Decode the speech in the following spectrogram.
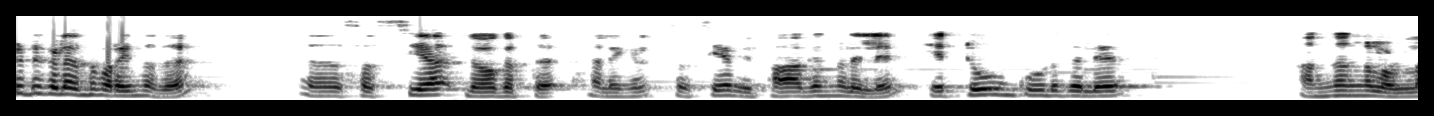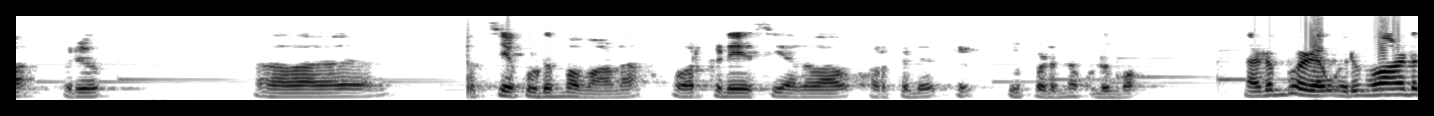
ഓർക്കിഡുകൾ എന്ന് പറയുന്നത് സസ്യ ലോകത്ത് അല്ലെങ്കിൽ സസ്യ വിഭാഗങ്ങളിൽ ഏറ്റവും കൂടുതൽ അംഗങ്ങളുള്ള ഒരു സസ്യ കുടുംബമാണ് ഓർക്കിഡേസി അഥവാ ഓർക്കിഡ് ഉൾപ്പെടുന്ന കുടുംബം. നടുമ്പോൾ ഒരുപാട്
